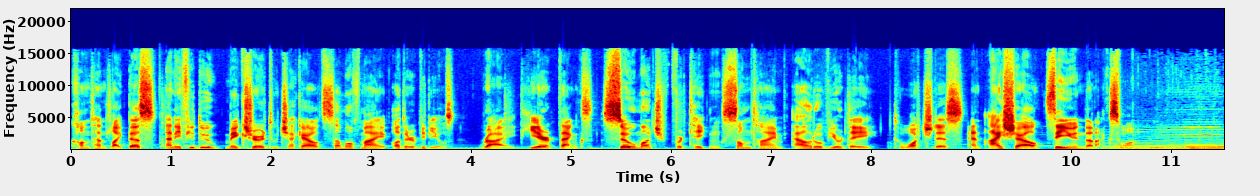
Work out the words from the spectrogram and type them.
content like this, and if you do, make sure to check out some of my other videos right here. Thanks so much for taking some time out of your day to watch this, and I shall see you in the next one.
